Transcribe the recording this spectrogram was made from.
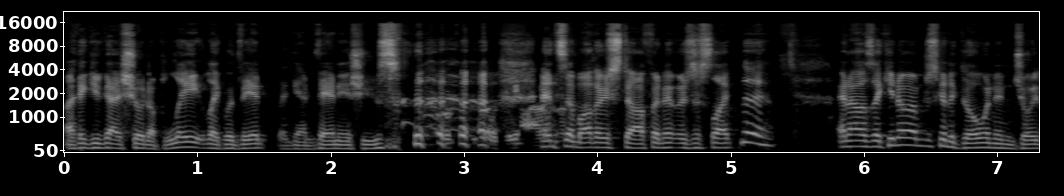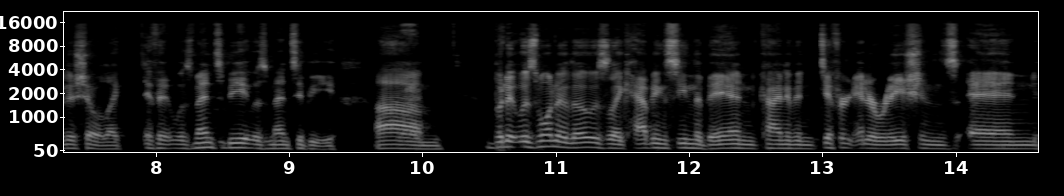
I think you guys showed up late, like with van, again van issues and some other stuff, and it was just like, eh. and I was like, you know, I'm just gonna go and enjoy the show. Like if it was meant to be, it was meant to be. Um, But it was one of those like having seen the band kind of in different iterations, and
